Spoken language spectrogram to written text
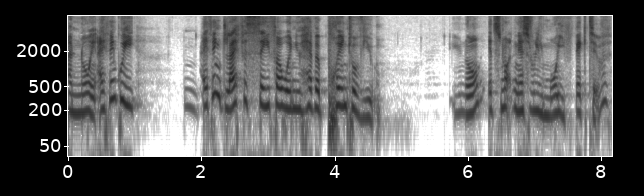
unknowing. I think we, mm. I think life is safer when you have a point of view. You know, it's not necessarily more effective.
